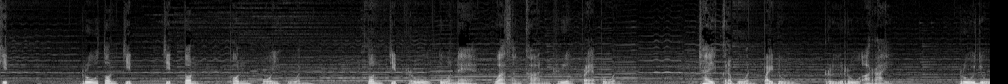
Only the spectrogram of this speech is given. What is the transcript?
คิด รู้ต้นจิต จิตต้น พ้นโหยหวน ต้นจิตรู้ตัวแน่ว่าสังขารเรื่องแปรปรวน ใช่กระบวนไปดูหรือรู้อะไร รู้อยู่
